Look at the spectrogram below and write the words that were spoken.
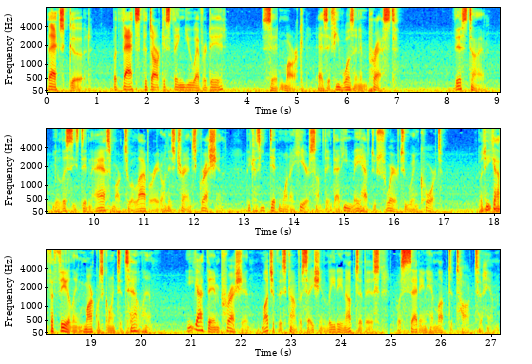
that's good. But that's the darkest thing you ever did? said Mark, as if he wasn't impressed. This time, Ulysses didn't ask Mark to elaborate on his transgression because he didn't want to hear something that he may have to swear to in court. But he got the feeling Mark was going to tell him. He got the impression much of this conversation leading up to this was setting him up to talk to him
